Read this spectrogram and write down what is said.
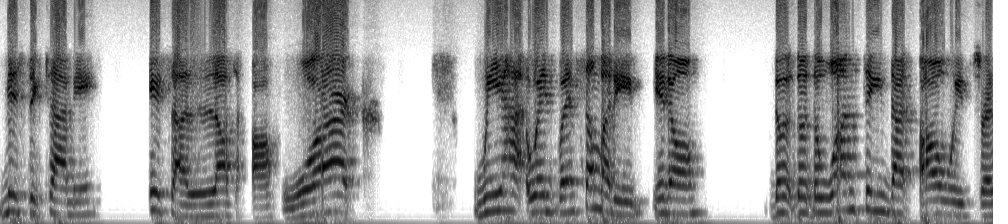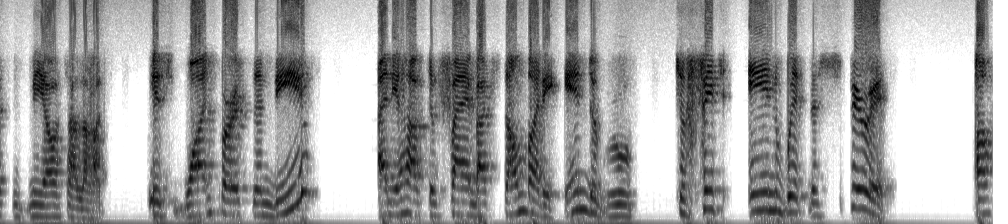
Mistic Tammy, it's a lot of work. We ha- when when somebody, you know, the, the the one thing that always stresses me out a lot is one person leaves and you have to find back somebody in the group to fit in with the spirit of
